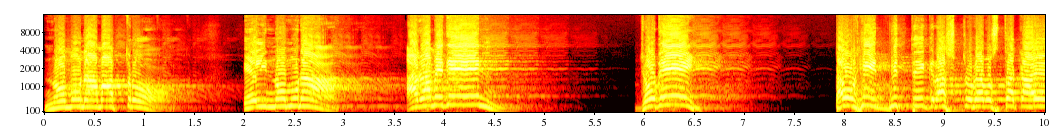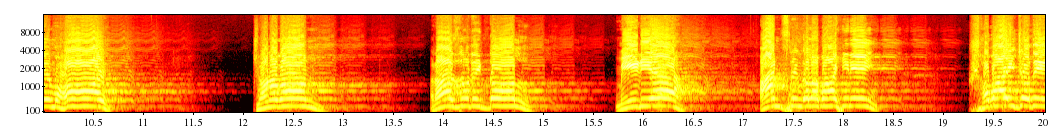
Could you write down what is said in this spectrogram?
নমুনা মাত্র। এই নমুনা আগামী দিন যদি তৌহিদ ভিত্তিক রাষ্ট্র ব্যবস্থা কায়েম হয়, জনগণ, রাজনৈতিক দল, মিডিয়া আইন শৃঙ্খলা বাহিনী, সবাই যদি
